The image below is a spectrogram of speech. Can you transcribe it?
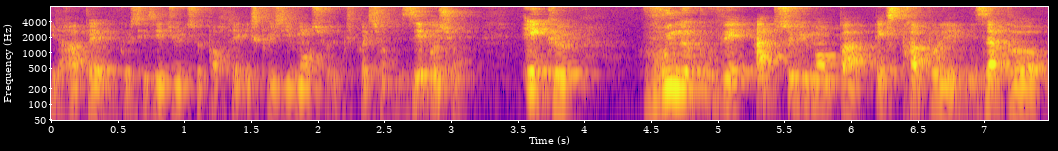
Il rappelle que ces études se portaient exclusivement sur l'expression des émotions et que vous ne pouvez absolument pas extrapoler mes apports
